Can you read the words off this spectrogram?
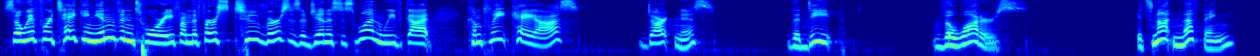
So, if we're taking inventory from the first two verses of Genesis 1, we've got complete chaos, darkness, the deep, the waters. It's not nothing,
